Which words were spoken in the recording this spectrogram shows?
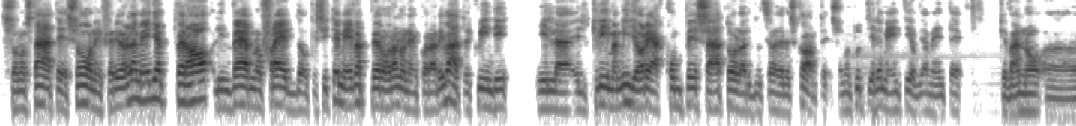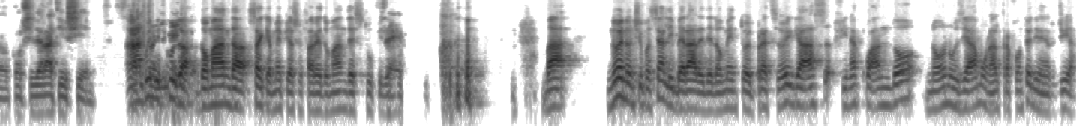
sono state, sono inferiori alla media, però l'inverno freddo che si temeva per ora non è ancora arrivato e quindi il, il clima migliore ha compensato la riduzione delle scorte. Sono tutti elementi ovviamente che vanno uh, considerati insieme. Ah, quindi elemento... scusa, domanda, sai che a me piace fare domande stupide. Sì. Ma noi non ci possiamo liberare dell'aumento del prezzo del gas fino a quando non usiamo un'altra fonte di energia.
